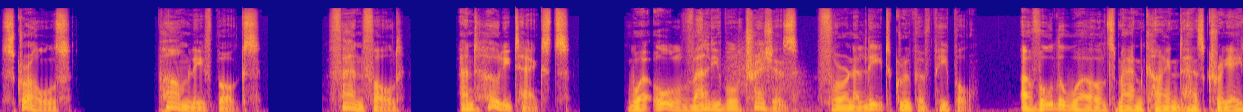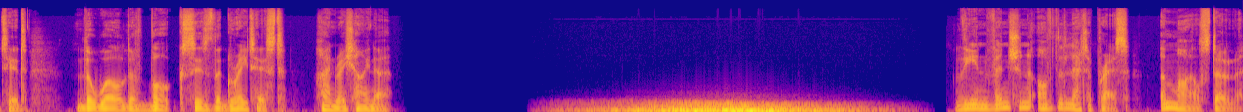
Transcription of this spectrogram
Scrolls, palm leaf books, fanfold, and holy texts were all valuable treasures for an elite group of people. Of all the worlds mankind has created, the world of books is the greatest. Heinrich Heine. The invention of the letterpress, a milestone.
